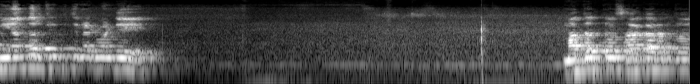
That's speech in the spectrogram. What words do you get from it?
మీ అందరు చూపుతున్నటువంటి మద్దతుతో సహకారంతో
